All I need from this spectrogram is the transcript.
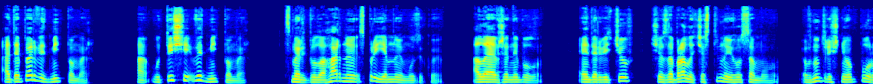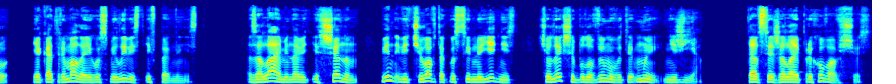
А тепер ведмідь помер. А у тиші ведмідь помер. Смерть була гарною з приємною музикою. Але вже не було. Ендер відчув, що забрали частину його самого, внутрішню опору, яка тримала його сміливість і впевненість. За лаєм і навіть із шеном він відчував таку сильну єдність, що легше було вимовити ми, ніж я. Та все жалай приховав щось.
